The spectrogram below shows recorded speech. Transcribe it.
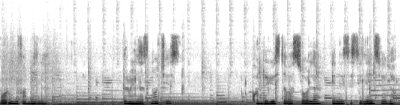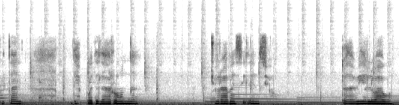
por mi familia. Pero en las noches cuando yo estaba sola en ese silencio del hospital, después de la ronda, lloraba en silencio. Todavía lo hago,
